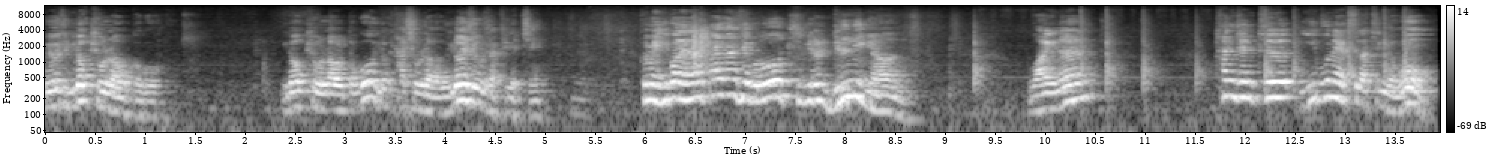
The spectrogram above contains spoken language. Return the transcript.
그리고 여기서 이렇게 올라올 거고 이렇게 올라올 거고 이렇게 다시 올라가고 이런 식으로 잡히겠지. 그러면 이번에는 빨간색으로 주기를 늘리면 y는 탄젠트 2분의 x 같은 경우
